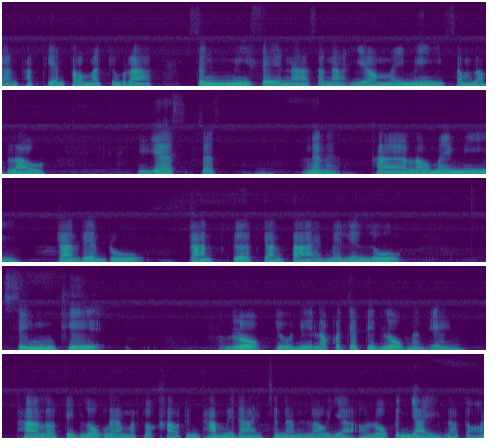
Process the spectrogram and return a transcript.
การผัดเพี้ยนต่อมัจจุราช ซึ่งมีเสนาสนะย่อมไม่มีสำหรับเรา yes นั่นน่ะถ้าเราไม่มีการเรียนรู้ การเกิดการตายไม่เรียนรู้ สิ่งที่ โลกอยู่นี้เราก็จะติดโลกนั่นเอง ถ้าเราติดโลกแล้วมันก็เข้าถึงธรรมไม่ได้ ฉะนั้นเราอย่าเอาโลกเป็นใหญ่ เราต้องเอา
